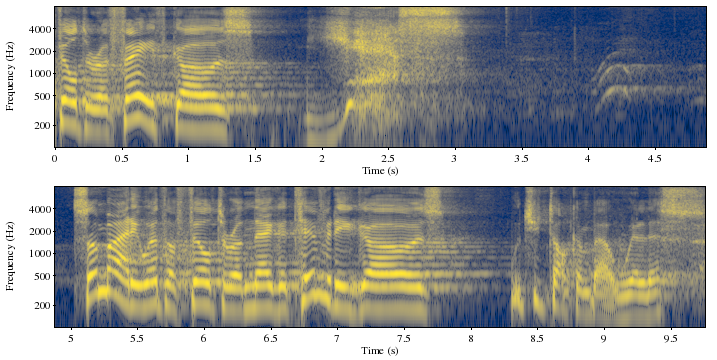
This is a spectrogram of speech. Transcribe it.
filter of faith goes, Yes. Somebody with a filter of negativity goes, What you talking about, Willis?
